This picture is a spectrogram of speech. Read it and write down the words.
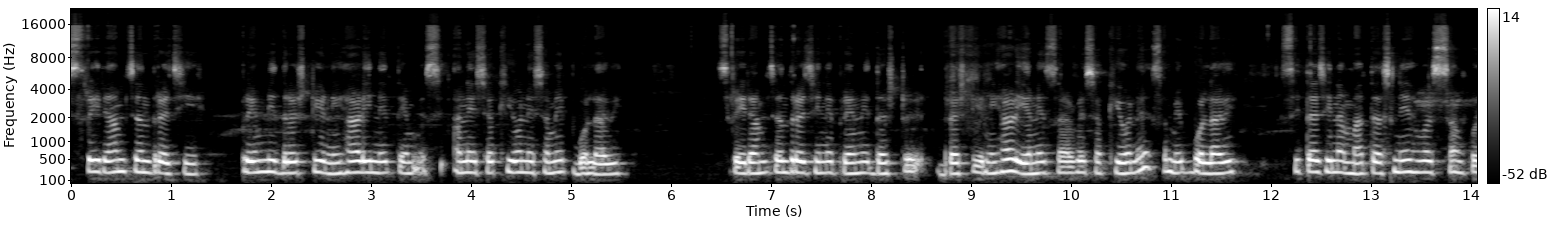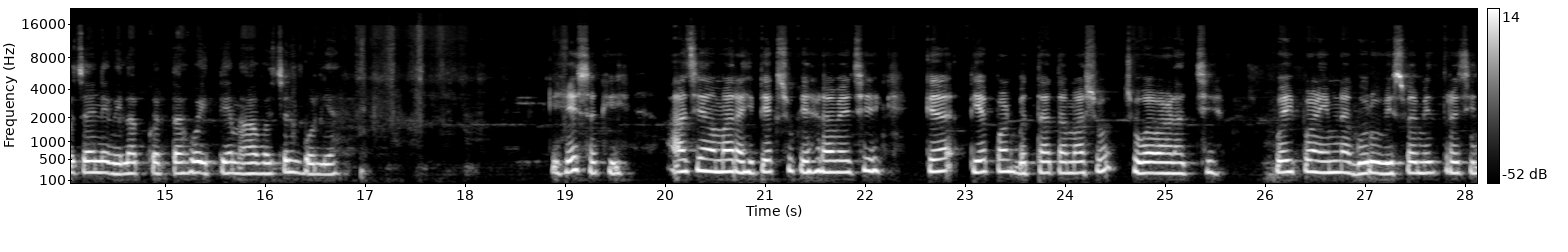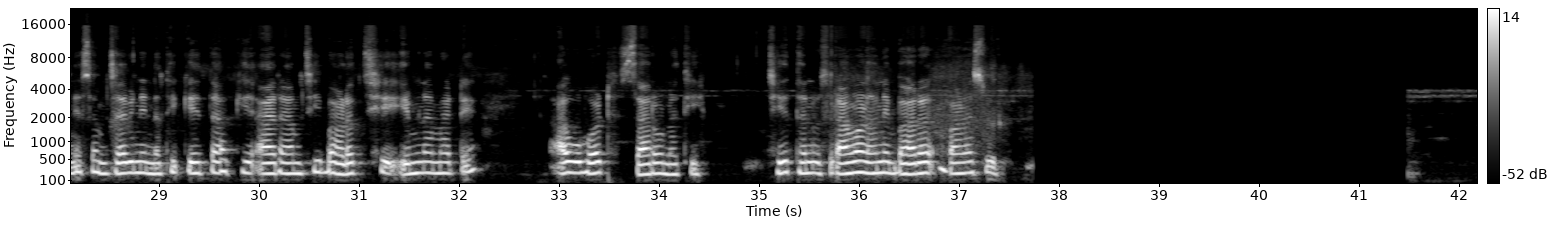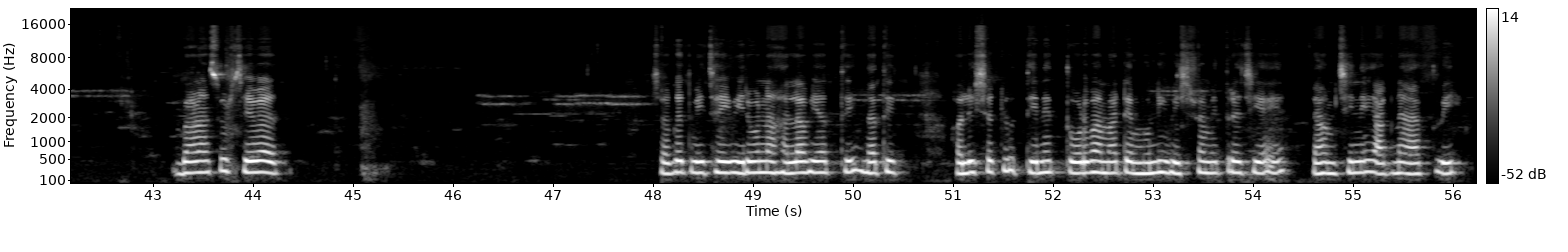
શ્રી રામચંદ્રજી પ્રેમની દ્રષ્ટિએ નિહાળીને તેમ અને સખીઓને સમીપ બોલાવી. શ્રી રામચંદ્રજીને પ્રેમની દ્રષ્ટિએ નિહાળી અને સર્વે સખીઓને સમીપ બોલાવી. સીતાજીના માતા સ્નેહવશ સંકોચાઈને વિલાપ કરતા હોય તેમ આ વચન બોલ્યા. કે હે સખી, આજે અમારા હિતેક્ષુ કહેવાવે છે કે તે પણ બધા તમાશો જોવાવાળા જ છે. કોઈ પણ એમના ગુરુ વિશ્વામિત્રજીને સમજાવીને નથી કહેતા કે આ રામજી બાળક છે, એમના માટે આવો હઠ સારો નથી. જે ધનુષ રાવણ અને બાણાસુર બાણાસુર જેવા જગત વિજય વીરોના હલાવ્યાથી નથી હલી શક્યું, તેને તોડવા માટે મુનિ વિશ્વામિત્રજીએ રામજીને આજ્ઞા આપવી.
